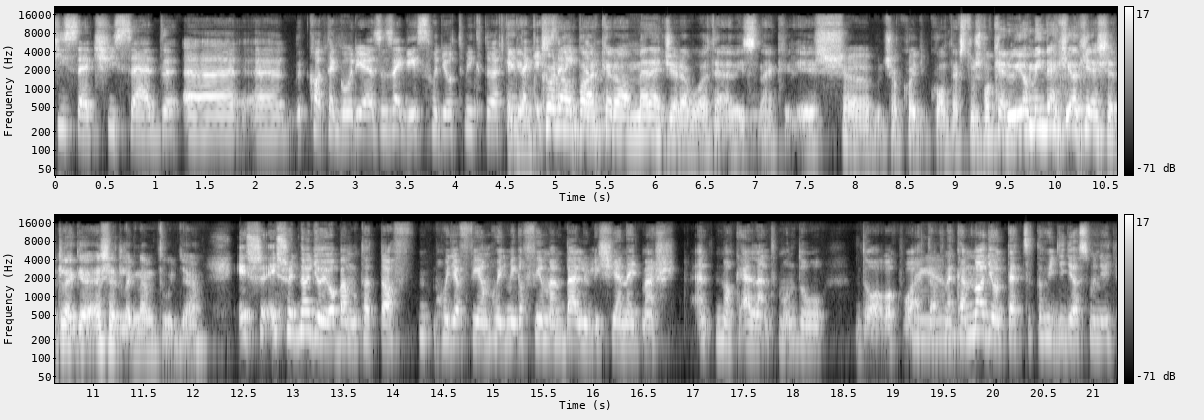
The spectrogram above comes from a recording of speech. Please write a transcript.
hiszed, siszed uh, uh, kategória ez az egész, hogy ott mik történtek. Igen, és Colonel szerintem- Parker a menedzsere volt Elvisnek, és uh, csak hogy kontextusba kerüljön mindenki, aki esetleg, esetleg nem tudja. És, és hogy nagyon jól bemutatta, hogy a film, hogy még a filmen belül is ilyen egymásnak ellentmondó dolgok voltak. Igen. Nekem nagyon tetszett, hogy így azt mondja, hogy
